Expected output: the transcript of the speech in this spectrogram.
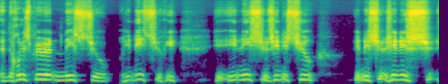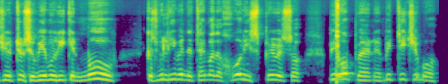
and the Holy Spirit needs you. He needs you. He he, he needs you. He needs you. He needs you. He needs you to, to be able. He can move because we live in the time of the Holy Spirit. So be open and be teachable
